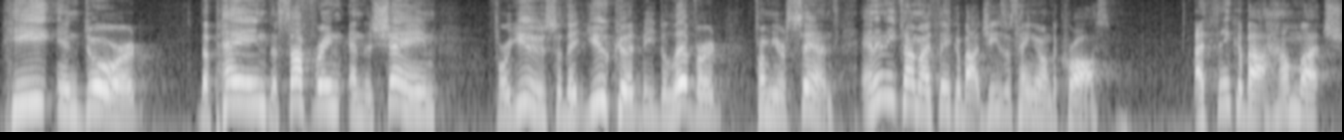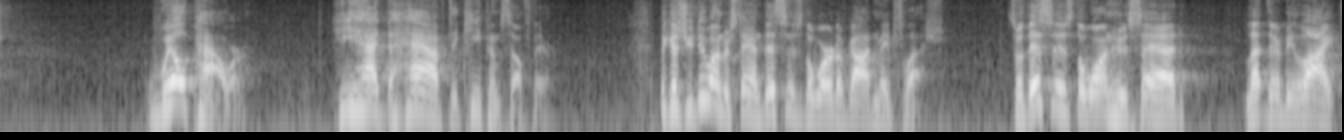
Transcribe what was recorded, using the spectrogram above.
He endured the pain, the suffering, and the shame for you so that you could be delivered from your sins. And anytime I think about Jesus hanging on the cross, I think about how much willpower he had to have to keep himself there. Because you do understand this is the Word of God made flesh. So this is the one who said, Let there be light,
